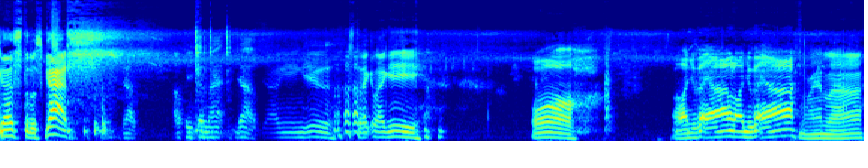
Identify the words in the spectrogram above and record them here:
gas terus, gas. Api kena jas. Yang ingin strike lagi. Oh, Lawan juga ya, lawan juga ya. lumayan lah.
